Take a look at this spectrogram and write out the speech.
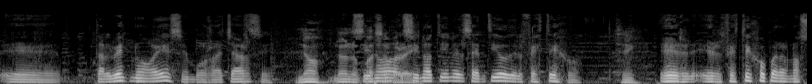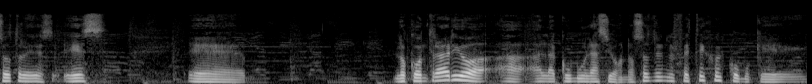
eh, tal vez no es emborracharse, No, no, no sino, pasa por ahí. sino tiene el sentido del festejo. Sí. El, el festejo para nosotros es, es, eh, lo contrario a, a- a la acumulación. Nosotros en el festejo es como que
